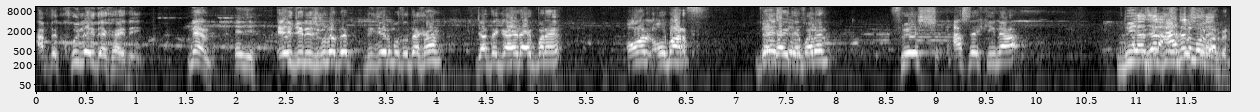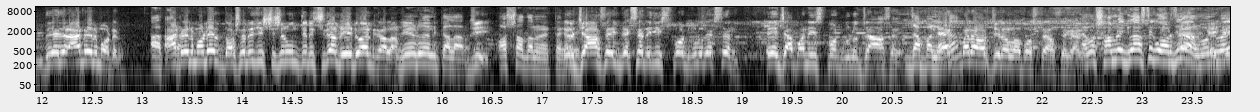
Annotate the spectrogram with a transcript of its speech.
আপনি খুলেই দেখাই দিই। নেন। এই জিনিসগুলোতে নিজের মতো দেখান যাতে গাড়িটা একবারে অল ওভার দেখাইতে পারেন ফ্রেশ আছে কিনা? দুই হাজার আটের মডেল দুই হাজার আটের মডেল আচ্ছা। আটের মডেল দশের রেজিস্ট্রেশন উনত্রিশ serial red colour red colour জি। অসাধারণ একটা যা আছে দেখছেন এই যে স্পটগুলো দেখছেন এই জাপানি স্পটগুলো যা আছে জাপানি একবারে অরিজিনাল অবস্থায় আছে গাড়ি। এবং সামনে গ্লাস থেকে অরিজিনাল হ্যাঁ, এই ভাই?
